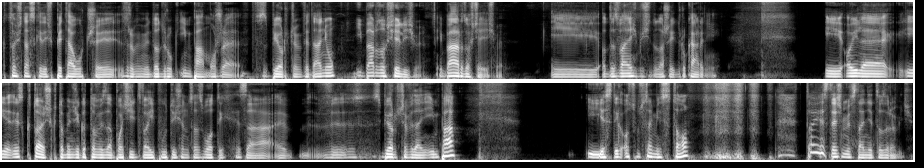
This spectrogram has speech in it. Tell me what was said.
ktoś nas kiedyś pytał, czy zrobimy dodruk Impa może w zbiorczym wydaniu. I bardzo chcieliśmy. I bardzo chcieliśmy. I odezwaliśmy się do naszej drukarni. I o ile jest ktoś, kto będzie gotowy zapłacić 2,5 tysiąca złotych za e, zbiorcze wydanie Impa i jest tych osób z nami 100, to jesteśmy w stanie to zrobić.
